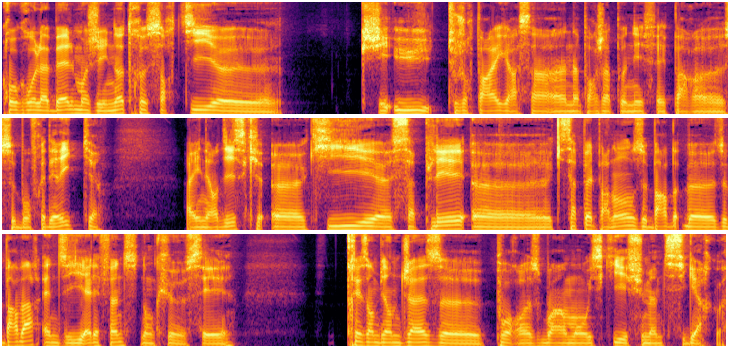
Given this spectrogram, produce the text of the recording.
gros gros label. Moi, j'ai une autre sortie que j'ai eu toujours pareil grâce à un import japonais fait par euh, ce bon Frédéric à Innerdisk euh, qui euh, s'appelait qui s'appelle The, The Barbar and the Elephants donc c'est très ambiant jazz pour se boire un bon whisky et fumer un petit cigare quoi.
